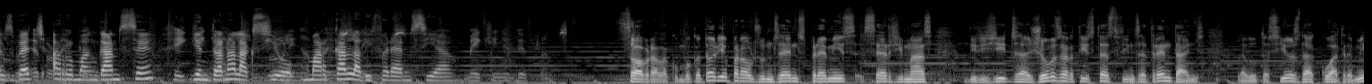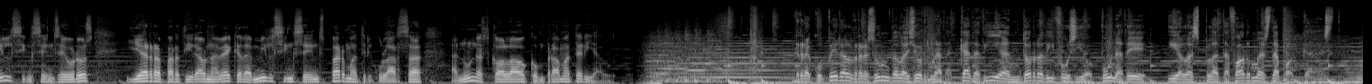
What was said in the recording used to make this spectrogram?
els veig arromangant-se i entrant a l'acció, marcant la diferència. S'obre la convocatòria per als onzens Premis Sergi Mas dirigits a joves artistes fins a 30 anys. La dotació és de 4.500 euros i es repartirà una beca de 1.500 per matricular-se en una escola o comprar material. Recupera el resum de la jornada cada dia a AndorraDifusió.d i a les plataformes de podcast.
